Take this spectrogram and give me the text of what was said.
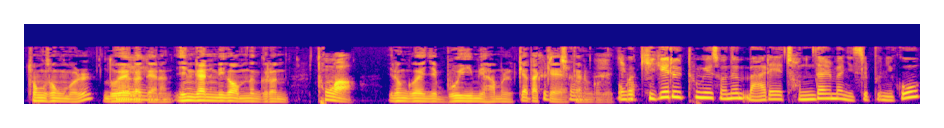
종속물, 노예가 네. 되는 인간미가 없는 그런 통화 이런 거에 이제 무의미함을 깨닫게 그렇죠. 되는 거겠죠. 뭔가 기계를 통해서는 말의 전달만 있을 뿐이고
